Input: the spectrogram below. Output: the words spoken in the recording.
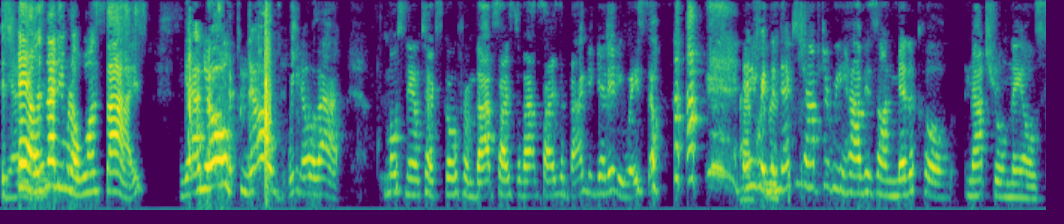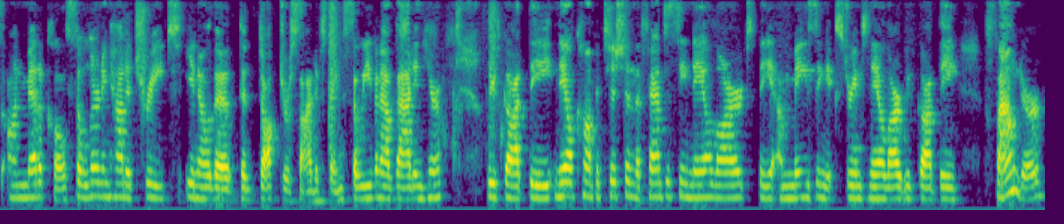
It's yeah, hell. It's not even a one size. Yeah, no, no, we know that most nail techs go from that size to that size and back again anyway. So anyway, the next chapter we have is on medical natural nails on medical. So learning how to treat, you know, the the doctor side of things. So we even have that in here. We've got the nail competition, the fantasy nail art, the amazing extremes nail art. We've got the founder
